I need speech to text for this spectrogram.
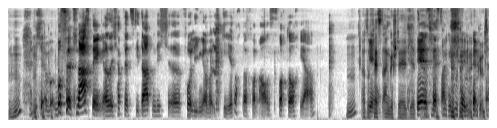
Mhm. Ich äh, muss jetzt nachdenken. Also ich habe jetzt die Daten nicht äh, vorliegen, aber ich gehe doch davon aus. Doch, doch, ja. Hm? Also ja. fest angestellt jetzt. Der ne? ist fest angestellt. Gut.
